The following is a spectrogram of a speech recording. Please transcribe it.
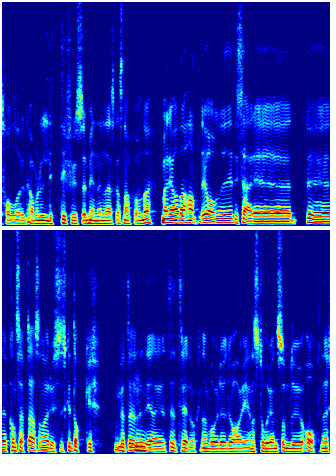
tolv år gamle, litt diffuse minner når jeg skal snakke om det. Men ja, det handler jo om disse her uh, konseptet, sånne russiske dokker. Du, Mm. De er tredokkene hvor du har en stor en som du åpner,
